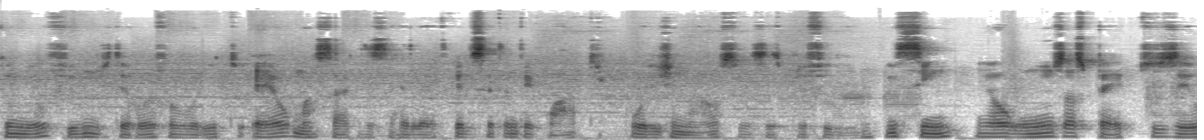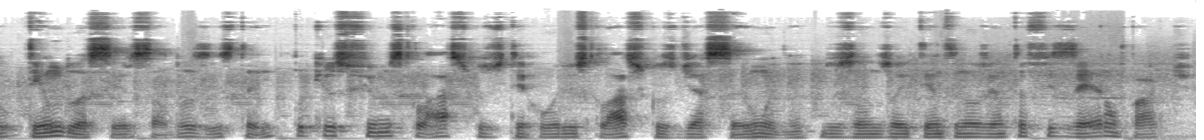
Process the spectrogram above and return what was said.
que o meu filme de terror favorito é o Massacre da Serra Elétrica de 74, o original, se vocês preferirem. E sim, em alguns aspectos eu tendo a ser saudosista aí, porque os filmes clássicos de terror e os clássicos de ação ali dos anos 80 e 90 fizeram parte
